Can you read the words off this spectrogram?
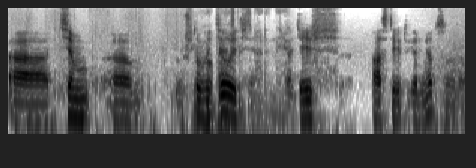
а, тем, а, что вы делаете, надеюсь, Астрид вернется назад.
